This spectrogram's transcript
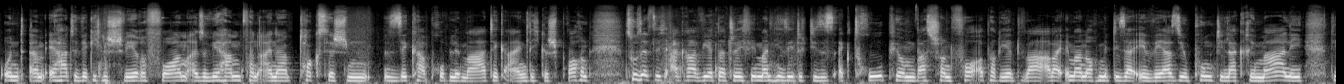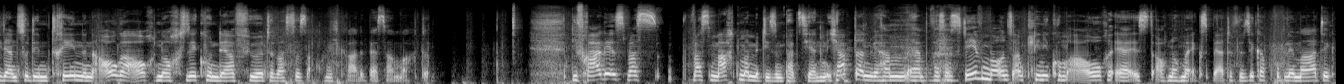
Und ähm, er hatte wirklich eine schwere Form. Also wir haben von einer toxischen Sicker-Problematik eigentlich gesprochen. Zusätzlich aggraviert natürlich, wie man hier sieht, durch dieses Ektropium, was schon voroperiert war, aber immer noch mit dieser Eversio puncti lacrimali, die dann zu dem tränenden Auge auch noch sekundär führte, was das auch nicht gerade besser machte. Die Frage ist, was, was macht man mit diesem Patienten? Ich habe dann, wir haben Herrn Professor Steven bei uns am Klinikum auch. Er ist auch nochmal Experte für Sickerproblematik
